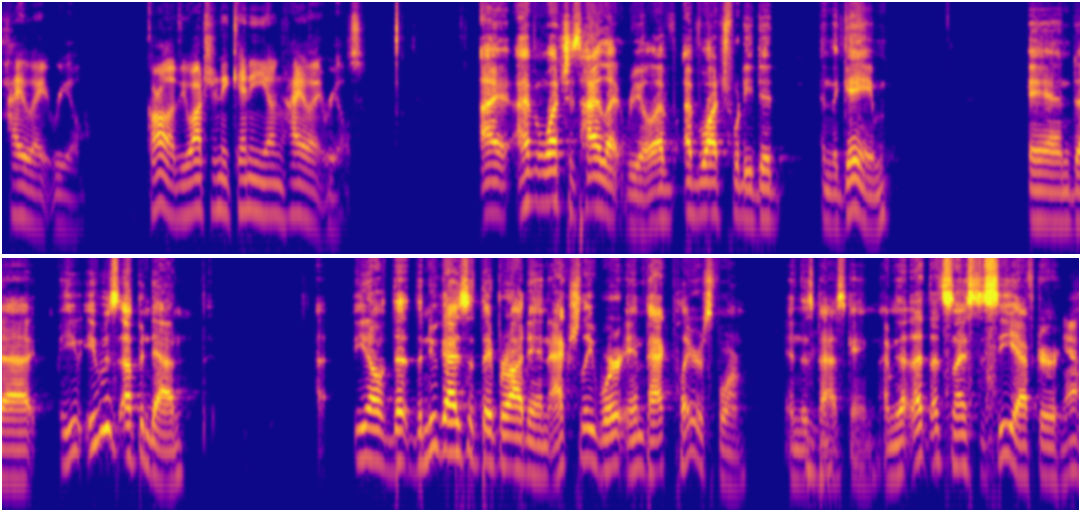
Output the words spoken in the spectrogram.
highlight reel." Carl, have you watched any Kenny Young highlight reels? I, I haven't watched his highlight reel. I've I've watched what he did in the game, and uh, he he was up and down you know, the, the new guys that they brought in actually were impact players for him in this mm-hmm. past game. I mean, that, that's nice to see after, yeah.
